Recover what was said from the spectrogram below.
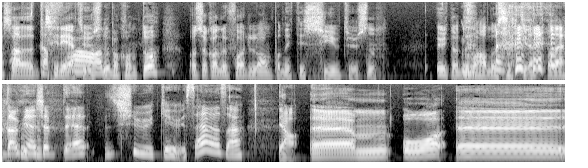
altså, 3000 på konto, og så kan du få et lån på 97 000. Uten at du må ha noe sikkerhet på det. Da kunne jeg kjøpt det sjukehuset, altså. Ja, Um, og uh,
